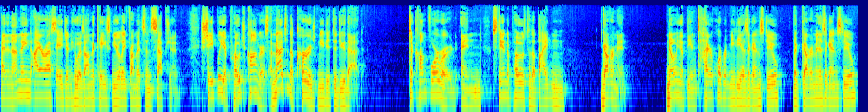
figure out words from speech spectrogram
and an unnamed IRS agent who was on the case nearly from its inception. Shapley approached Congress. Imagine the courage needed to do that. To come forward and stand opposed to the Biden government, knowing that the entire corporate media is against you, the government is against you,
